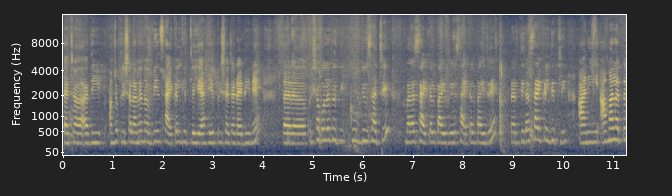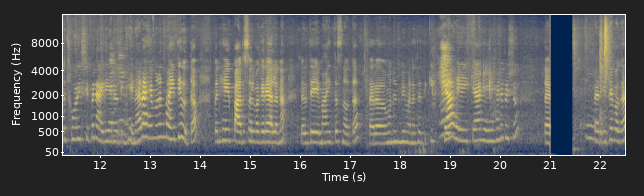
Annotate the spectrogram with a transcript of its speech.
त्याच्या आधी आमच्या प्रिशाला नवीन सायकल घेतलेली आहे प्रिशाच्या डॅडीने. तर प्रिशा बोलत होती खूप दिवसाची मला सायकल पाहिजे सायकल पाहिजे. तर तिला सायकल घेतली. आणि आम्हाला तर थोडीशी पण आयडिया नव्हती. घेणार आहे म्हणून माहिती होतं पण हे पार्सल वगैरे आलं ना तर ते माहीतच नव्हतं. तर म्हणून मी म्हणत होती की क्या है क्या है? है ना प्रिशू? तर तर इथे बघा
